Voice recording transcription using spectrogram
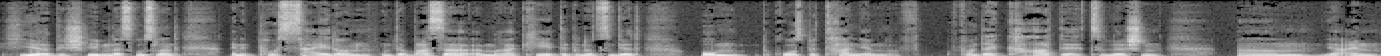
hier beschrieben, dass Russland eine Poseidon Unterwasserrakete ähm, benutzen wird, um Großbritannien von der Karte zu löschen. Ähm, ja, ein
